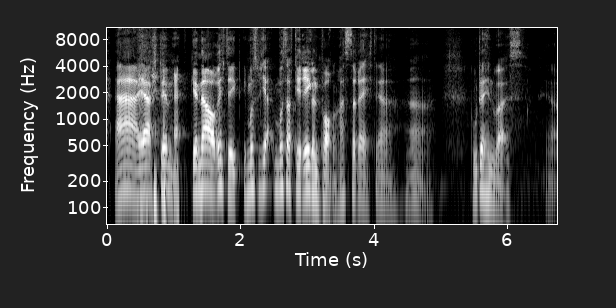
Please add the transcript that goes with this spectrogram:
Ah, ja, stimmt. genau, richtig. Ich muss mich, muss auf die Regeln pochen. Hast du recht, ja. Ah, guter Hinweis. Ja.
